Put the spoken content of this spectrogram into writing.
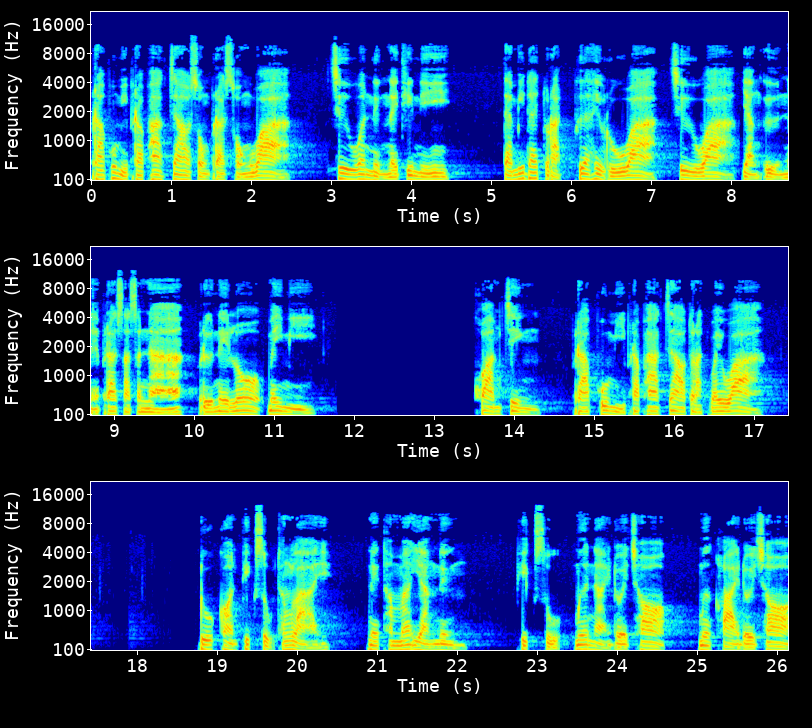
พระผู้มีพระภาคเจ้าทรงประสงค์ว่า ชื่อว่าหนึ่งในที่นี้ แต่ไม่ได้ตรัสเพื่อให้รู้ว่า ชื่อว่าอย่างอื่นในพระศาสนาหรือในโลกไม่มี ความจริง พระผู้มีพระภาคเจ้าตรัสไว้ว่า ดูก่อนภิกษุทั้งหลาย ในธรรมะอย่างหนึ่ง ภิกษุเมื่อหน่ายโดยชอบ เมื่อคลายโดยชอบ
